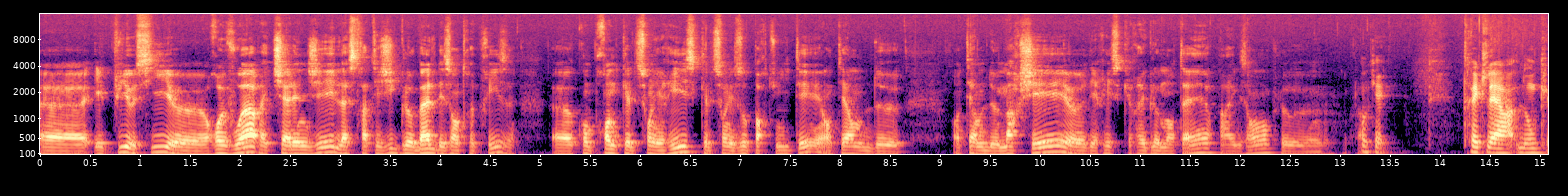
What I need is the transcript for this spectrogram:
euh, et puis aussi revoir et challenger la stratégie globale des entreprises, comprendre quels sont les risques, quelles sont les opportunités en termes de, en termes de marché, des risques réglementaires par exemple. Ok, très clair. Donc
